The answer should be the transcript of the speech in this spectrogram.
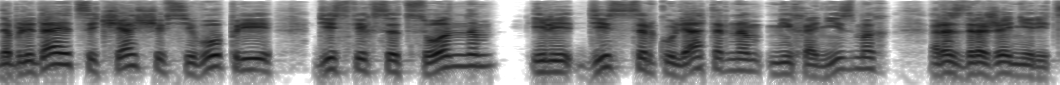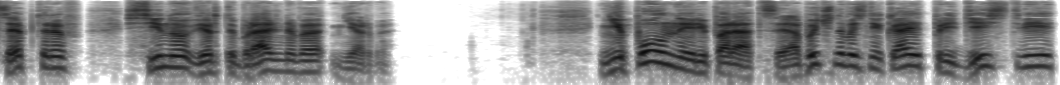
наблюдаются чаще всего при дисфиксационном или дисциркуляторном механизмах раздражения рецепторов синовертебрального нерва. Неполная репарация обычно возникает при действии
